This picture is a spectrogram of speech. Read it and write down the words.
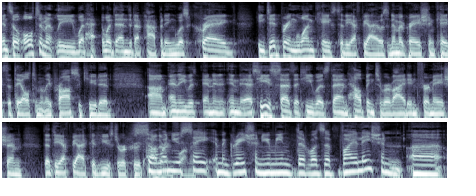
and so ultimately, what ha- what ended up happening was Craig. He did bring one case to the FBI. It was an immigration case that they ultimately prosecuted, um, and he was and, and as he says that he was then helping to provide information that the FBI could use to recruit. So when you say immigration, you mean there was a violation uh,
